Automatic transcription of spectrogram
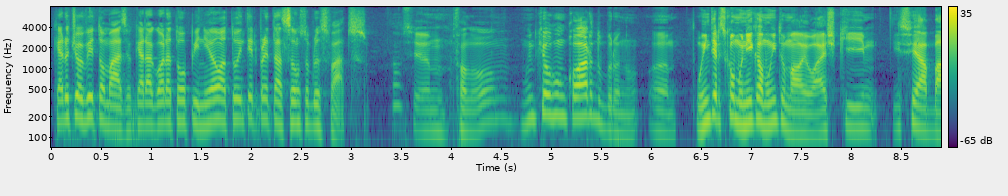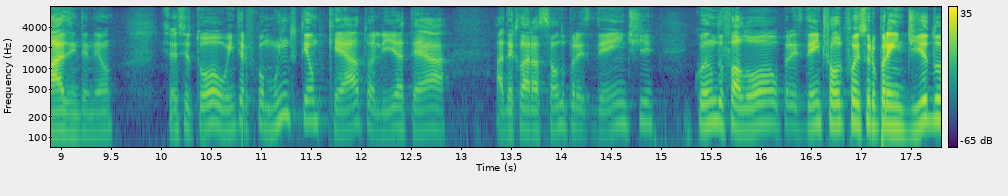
Quero te ouvir, Tomás. Eu quero agora a tua opinião, a tua interpretação sobre os fatos. Você falou muito que eu concordo, Bruno. o Inter se comunica muito mal. Eu acho que isso é a base, entendeu? Você citou, o Inter ficou muito tempo quieto ali até a, a declaração do presidente. Quando falou, o presidente falou que foi surpreendido,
